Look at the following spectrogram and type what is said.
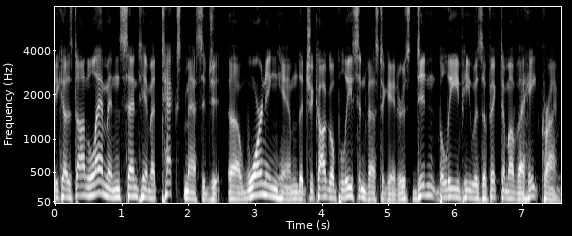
because Don Lemon sent him a text message uh, warning him that Chicago police investigators didn't believe he was a victim of a hate crime.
